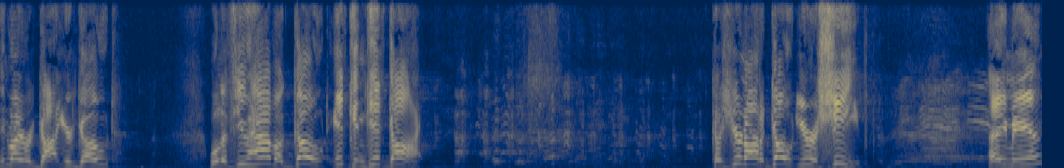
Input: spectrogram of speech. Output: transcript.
Anybody ever got your goat? Well, if you have a goat, it can get got. Because you're not a goat, you're a sheep. Amen.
